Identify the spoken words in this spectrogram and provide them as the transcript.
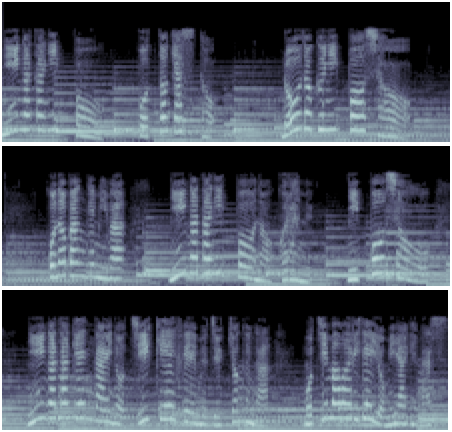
新潟日報、ポッドキャスト、朗読日報賞。この番組は、新潟日報のコラム、日報賞を、新潟県内の地域 FM10 局が、持ち回りで読み上げます。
